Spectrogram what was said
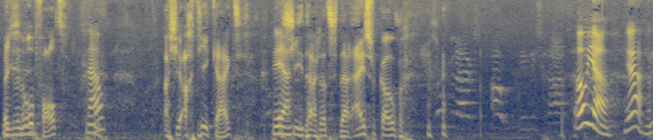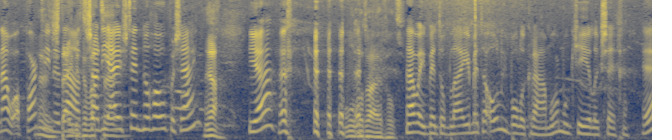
Weet je wat me opvalt? Nou? Als je achter je kijkt, Ja. zie je daar dat ze daar ijs verkopen. Oh ja, ja, nou apart Ja, inderdaad. Zou wat, die eh, ijstent nog open zijn? Ja, Ja? ongetwijfeld. nou, ik ben toch blijer met de oliebollenkraam hoor, moet ik je eerlijk zeggen. Hè?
